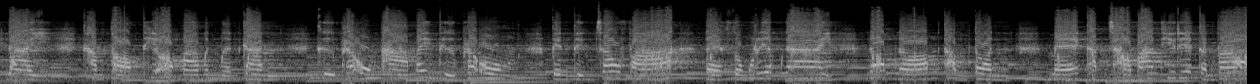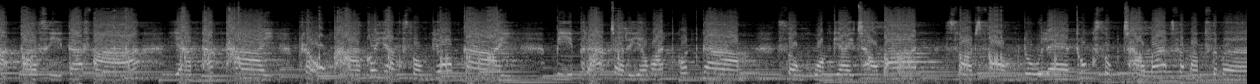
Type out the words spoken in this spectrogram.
ตุใดคำตอบที่ออกมาเหมือนเหมือนกัน คือพระองค์พาไม่ถือพระองค์ เป็นถึงเจ้าฟ้า แต่ทรงเรียบง่ายนอบน้อมถ่อมตน แม้กับชาวบ้านที่เรียกกันว่าตาสีตาสายามทักทาย พระองค์พาก็ยังทรงย่อกาย มีพระจริยวัตรงดงาม ทรงห่วงใยชาวบ้าน สอดส่องดูแลทุกสุขชาวบ้านสม่ำเสมอ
